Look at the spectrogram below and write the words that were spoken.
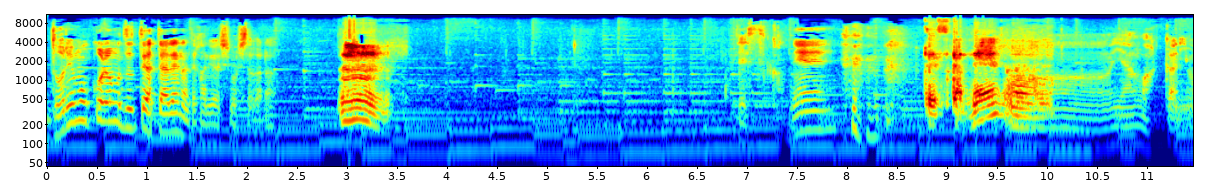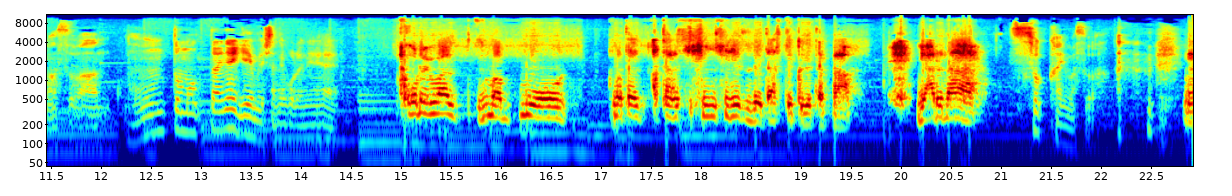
どれもこれもずっとやってやれんなって感じがしましたから。うん。ですかね。ですかね。うあーいや、わかりますわ。ほんともったいないゲームでしたね、これね。ん。これは今もう、また新しい新シリーズで出してくれたか。やるな即買いますわ。う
